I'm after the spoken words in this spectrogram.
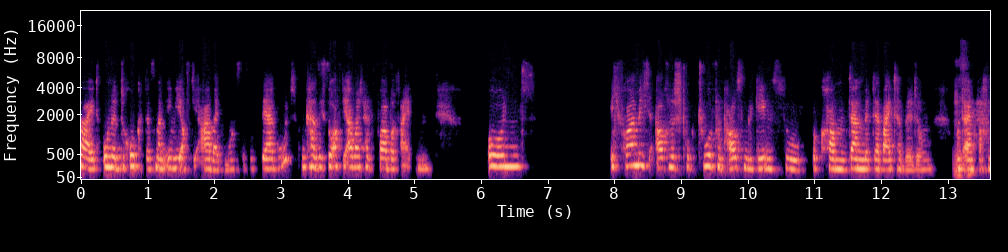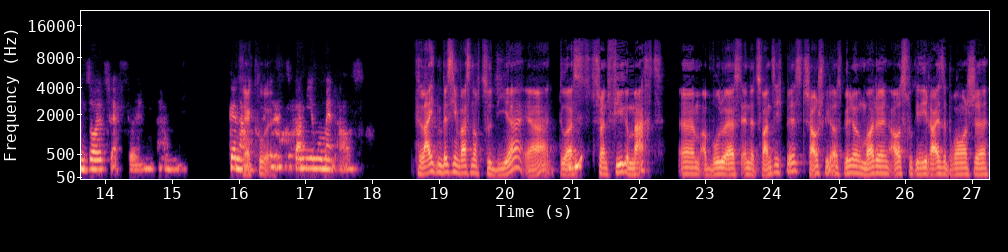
Zeit, ohne Druck, dass man irgendwie auf die Arbeit muss. Das ist sehr gut und kann sich so auf die Arbeit halt vorbereiten. Und ich freue mich auch eine Struktur von außen gegeben zu bekommen, dann mit der Weiterbildung mhm. und einfach ein Soll zu erfüllen. Ähm, genau. Sehr cool. Das sieht bei mir im Moment aus. Vielleicht ein bisschen was noch zu dir. Ja, du hast mhm. schon viel gemacht, ähm, obwohl du erst Ende 20 bist. Schauspielausbildung, Modeln, Ausflug in die Reisebranche.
